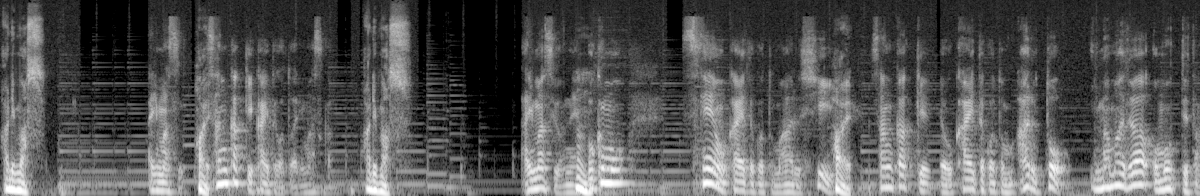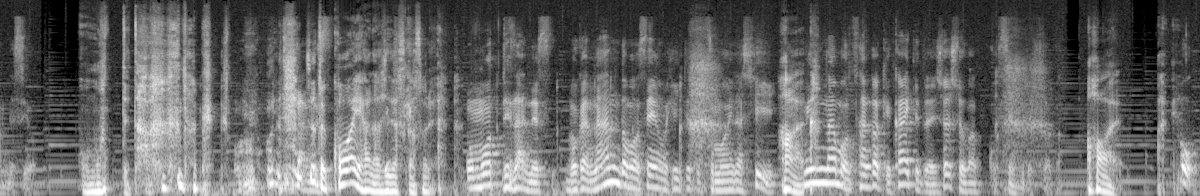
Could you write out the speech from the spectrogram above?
あります。あります、はい。三角形書いたことありますか？あります。ありますよね、うん。僕も線を書いたこともあるし、はい。三角形を書いたこともあると今までは思ってたんですよ。思ってた？思 ちょっと怖い話ですかそれ。思ってたんです。僕は何度も線を引いてたつもりだし、はいみんなも三角形書いてたでしょ？小学校線でしたかはい。と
